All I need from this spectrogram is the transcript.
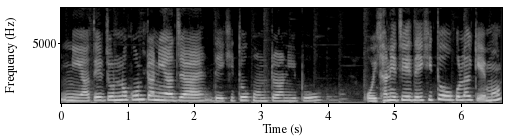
নিয়াতের জন্য কোনটা নেওয়া যায়? দেখি তো কোনটা নিব। ওইখানে যেয়ে দেখি তো ওগুলা কেমন।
